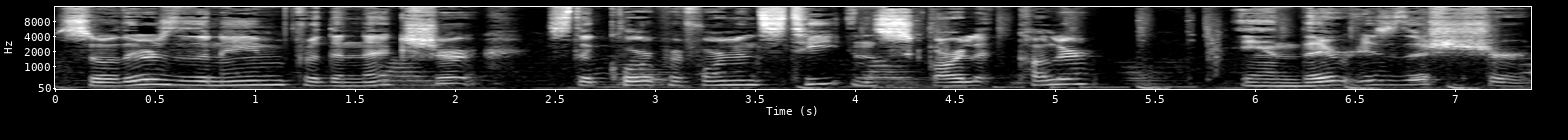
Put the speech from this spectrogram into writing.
So there's the name for the next shirt. It's the Core Performance Tee in scarlet color. And there is the shirt.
